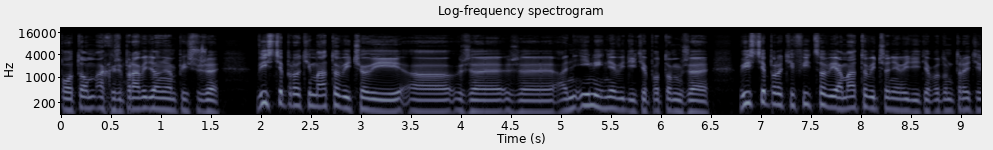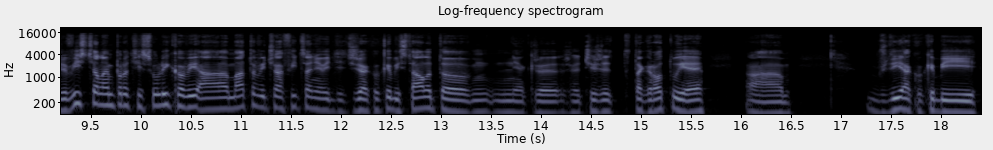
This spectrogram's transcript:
potom akože pravidelne nám píšu, že vy ste proti Matovičovi, uh, že, že ani iných nevidíte, potom, že vy ste proti Ficovi a Matoviča nevidíte, potom tretí, že vy ste len proti Sulíkovi a Matoviča a Fica nevidíte, čiže ako keby stále to nejak, že, že čiže to tak rotuje. A vždy ako keby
